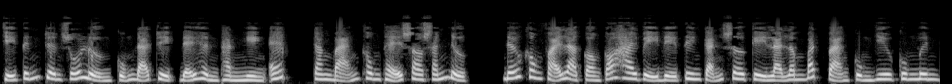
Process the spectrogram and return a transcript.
chỉ tính trên số lượng cũng đã triệt để hình thành nghiền ép, căn bản không thể so sánh được. Nếu không phải là còn có hai vị địa tiên cảnh sơ kỳ là Lâm Bách Vạn cùng Diêu Cung Minh,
